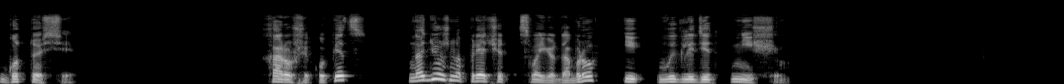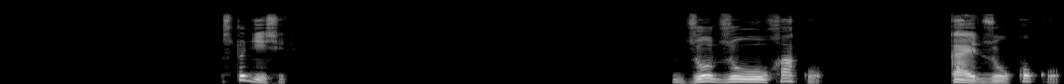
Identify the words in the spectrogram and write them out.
Готоси. Хороший купец надежно прячет свое добро и выглядит нищим. Сто десять. Дзодзуухаку. Кайдзукоку.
